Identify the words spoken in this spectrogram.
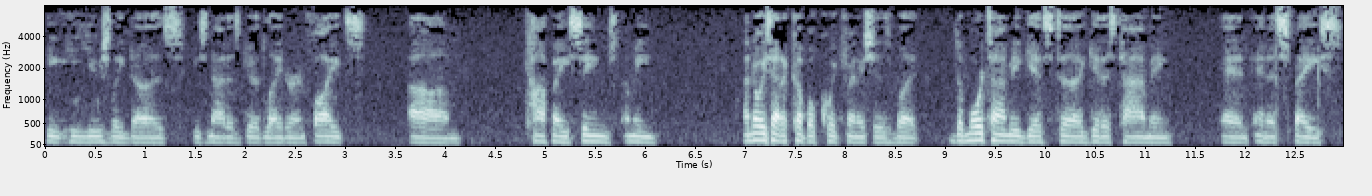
He he usually does. He's not as good later in fights. Um, seems. I mean, I know he's had a couple quick finishes, but the more time he gets to get his timing and and his space,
